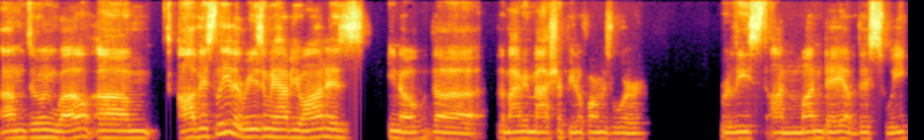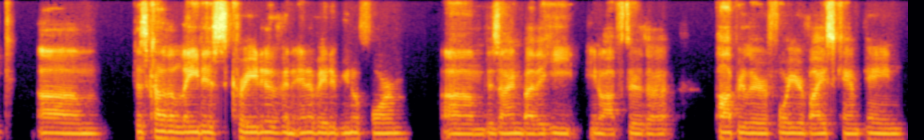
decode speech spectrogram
I'm doing well. Um, obviously, the reason we have you on is, you know, the the Miami mashup uniforms were released on Monday of this week. Um, just kind of the latest creative and innovative uniform um, designed by the Heat. You know, after the popular four year Vice campaign.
